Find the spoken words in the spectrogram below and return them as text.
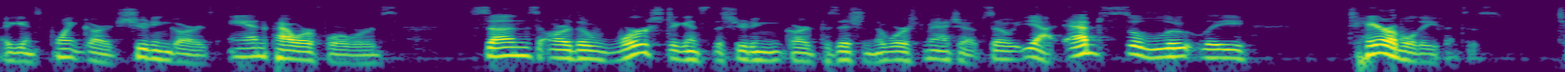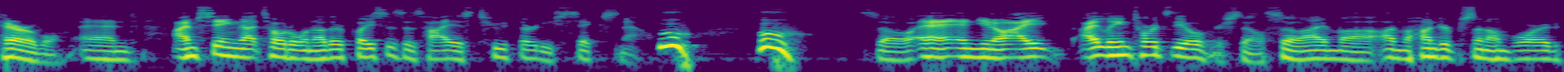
against point guards, shooting guards, and power forwards. Suns are the worst against the shooting guard position, the worst matchup. So yeah, absolutely terrible defenses. Terrible. And I'm seeing that total in other places as high as 236 now. Woo! Woo! So, and, and, you know, I, I lean towards the over still. So I'm, uh, I'm 100% on board.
